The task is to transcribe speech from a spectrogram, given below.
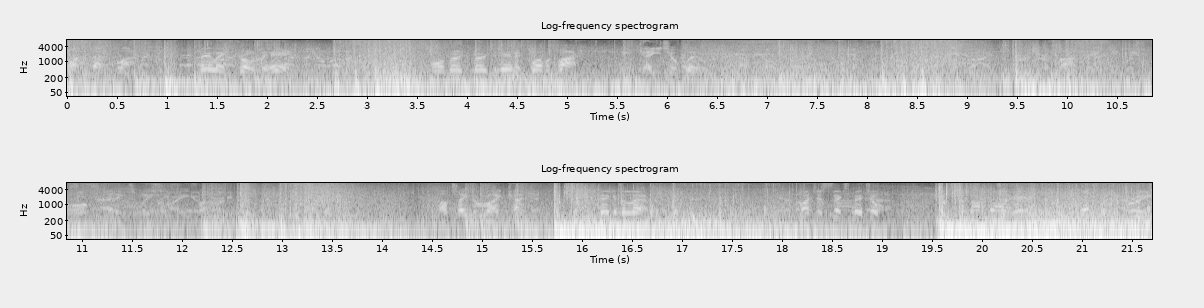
watch that flash. Phalanx drones ahead. More in at 12 o'clock. Engage at will. Heading to ACP 5. I'll take the right canyon. Taking the left. Watch your six, Mitchell. Stop all ahead. Look for debris.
